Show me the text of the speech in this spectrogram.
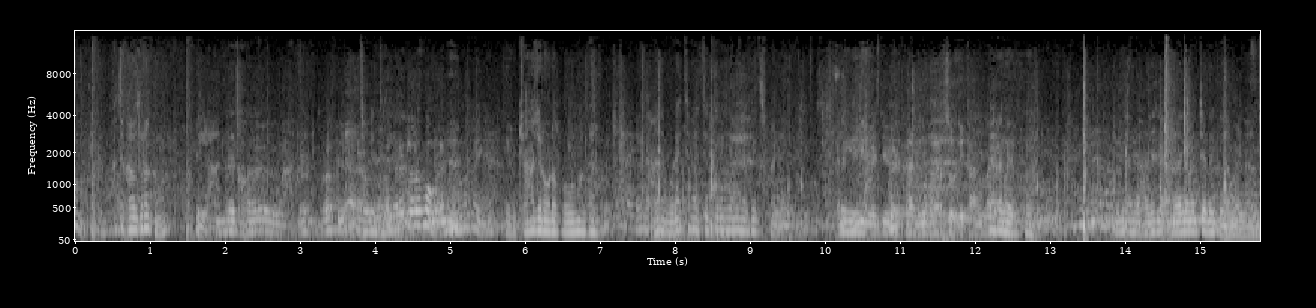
뚫어놔 한테 가도 돌아가 இல்லை அந்த சார்ஜரோட போகும்போது அது உடைச்சு வச்சுக்கிறீங்க நீங்கள் ஃபிக்ஸ் பண்ணுங்க அந்த அதில் அதில் வச்சு எடுக்கலாமே நான்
